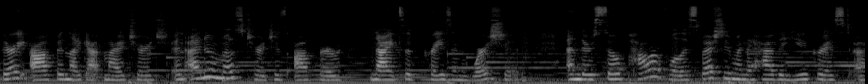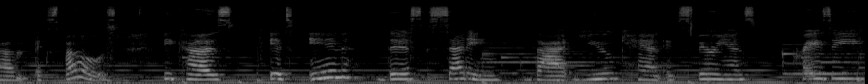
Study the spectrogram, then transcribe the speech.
very often, like at my church, and I know most churches offer nights of praise and worship, and they're so powerful, especially when they have the Eucharist um, exposed, because it's in this setting that you can experience crazy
